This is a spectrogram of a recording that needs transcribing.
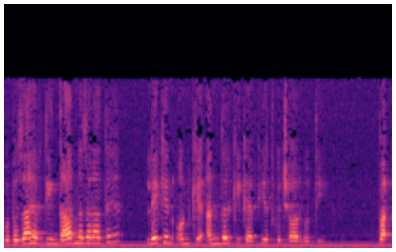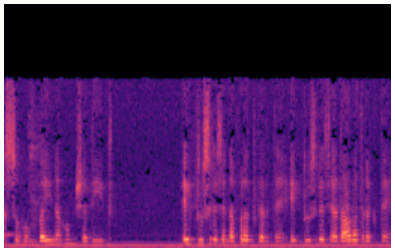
وہ بظاہر دیندار نظر آتے ہیں، لیکن ان کے اندر کی کیفیت کچھ اور ہوتی۔ بَأْسُهُمْ بَيْنَهُمْ شدید۔ ایک دوسرے سے نفرت کرتے ہیں، ایک دوسرے سے عداوت رکھتے ہیں،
